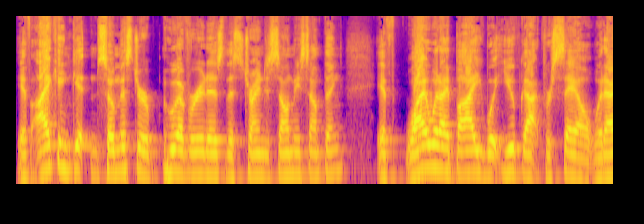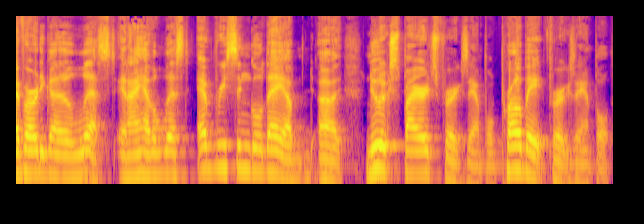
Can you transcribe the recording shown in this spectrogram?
If i can get so mr whoever it is that's trying to sell me something if why would i buy what you've got for sale when i've already got a list and i have a list every single day of uh, new expireds for example probate, for example,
